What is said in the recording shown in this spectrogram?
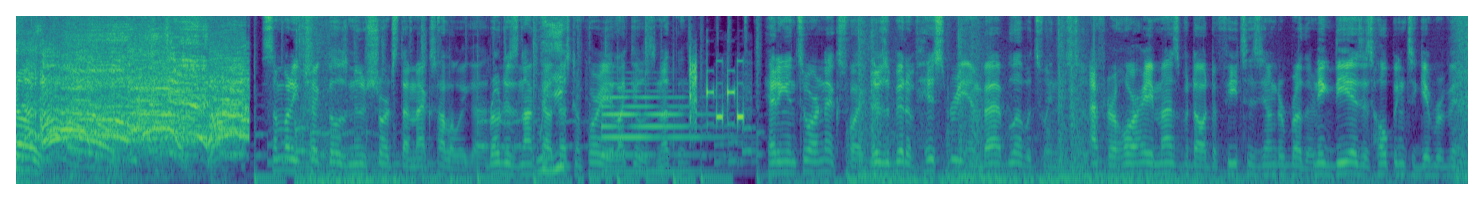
advantage on oh! Somebody check those new shorts that Max Holloway got. Bro just knocked out Dustin Poirier like it was nothing. Heading into our next fight, there's a bit of history and bad blood between these two. After Jorge Masvidal defeats his younger brother, Nick Diaz is hoping to get revenge.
